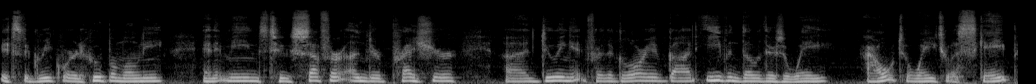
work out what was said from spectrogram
It's the Greek word hupomone, and it means to suffer under pressure, uh, doing it for the glory of God, even though there's a way out, a way to escape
